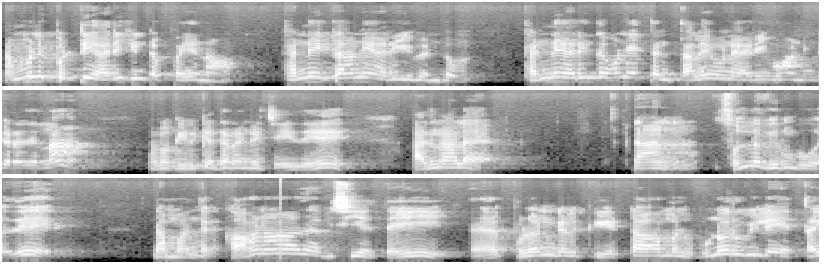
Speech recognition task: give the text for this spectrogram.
நம்மளை பற்றி அறிகின்ற பயணம். தன்னைத்தானே அறிய வேண்டும். தன்னை அறிந்தவனே தன் தலைவனை அறிவான்ங்கிறதெல்லாம் நமக்கு இருக்க தரங்க செய்து அதனால நான் சொல்ல விரும்புவது நம்ம அந்த காணாத விஷயத்தை புலன்களுக்கு எட்டாமல் உணர்விலே தை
